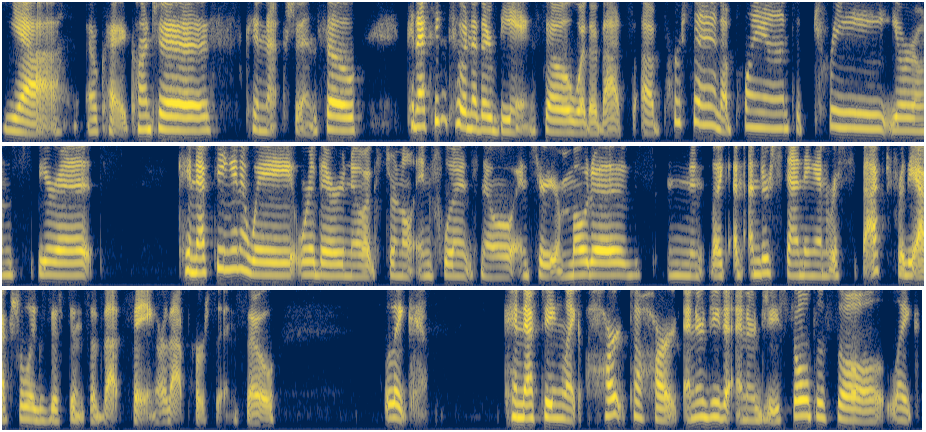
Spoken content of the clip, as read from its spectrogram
Yeah. Okay. Conscious connection. So, connecting to another being. So, whether that's a person, a plant, a tree, your own spirit, connecting in a way where there are no external influence, no interior motives, like an understanding and respect for the actual existence of that thing or that person. So, like connecting like heart to heart, energy to energy, soul to soul, like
